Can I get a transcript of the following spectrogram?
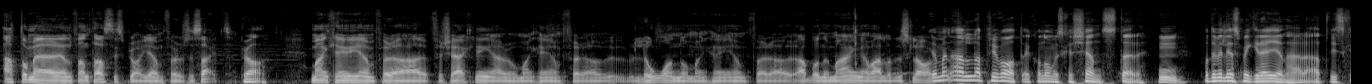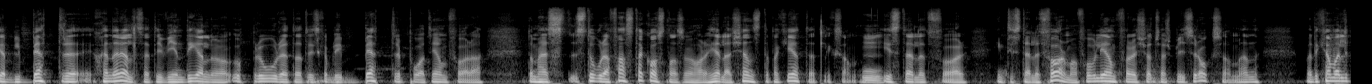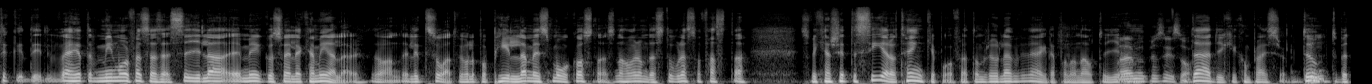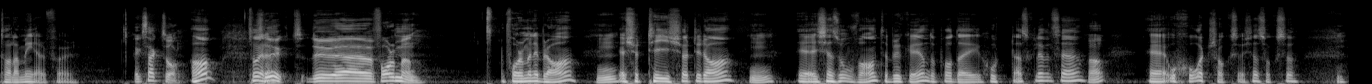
att de är en fantastiskt bra jämförelsesajt. Bra. Man kan ju jämföra försäkringar och man kan jämföra lån och man kan jämföra abonnemang av alla de slag. Ja men alla privatekonomiska tjänster. Mm. Och det är väl det som är grejen här, att vi ska bli bättre, generellt sett är vi en del nu av upproret, att vi ska bli bättre på att jämföra de här st- stora fasta kostnaderna som vi har, hela tjänstepaketet liksom. Mm. Istället för, inte istället för, man får väl jämföra köttfärspriser också, men, men det kan vara lite, det, vad heter, min morfar säger så här, sila eh, mygg och svälja kameler. sa. Det är lite så, att vi håller på att pilla med småkostnader, sen har vi de där stora som fasta, som vi kanske inte ser och tänker på, för att de rullar iväg där på någon autogiro. Där dyker Compriser upp. Dumt Mm. att betala mer för. Exakt så. Ja, så är det. Snyggt. Du, eh, formen. Formen är bra. Mm. Jag kör t-shirt idag. Mm. Eh, känns ovant. Jag brukar ju ändå podda i skjorta skulle jag vilja säga. Ja. Eh, och shorts också. Känns också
